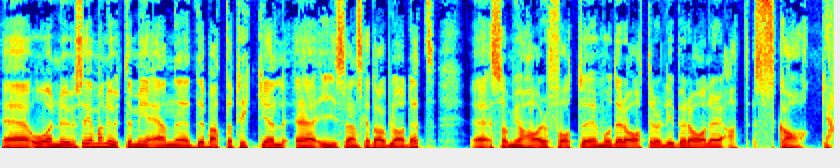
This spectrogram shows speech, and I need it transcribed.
Eh, och nu så är man ute med en eh, debattartikel eh, i Svenska Dagbladet eh, som jag har fått eh, moderater och liberaler att skaka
